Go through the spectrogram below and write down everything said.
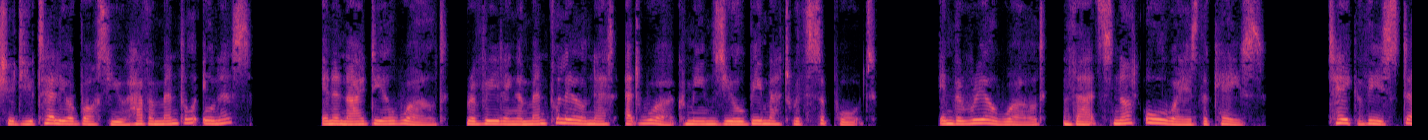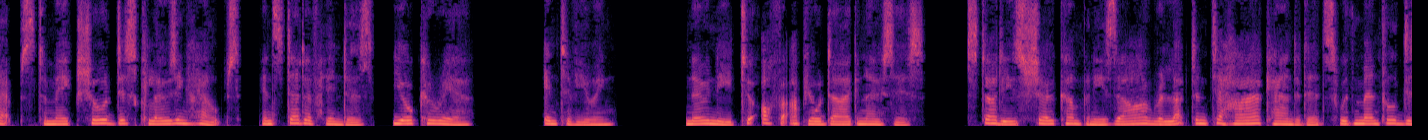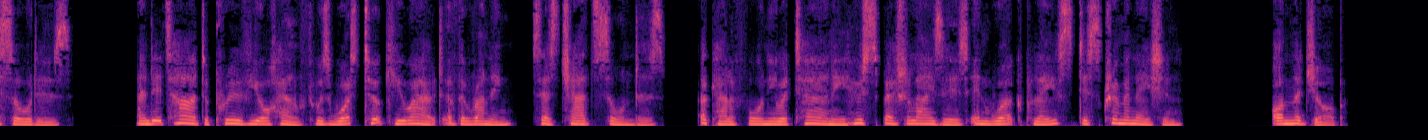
Should you tell your boss you have a mental illness? In an ideal world, revealing a mental illness at work means you'll be met with support. In the real world, that's not always the case. Take these steps to make sure disclosing helps, instead of hinders, your career. Interviewing. No need to offer up your diagnosis. Studies show companies are reluctant to hire candidates with mental disorders. And it's hard to prove your health was what took you out of the running, says Chad Saunders, a California attorney who specializes in workplace discrimination. On the job.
